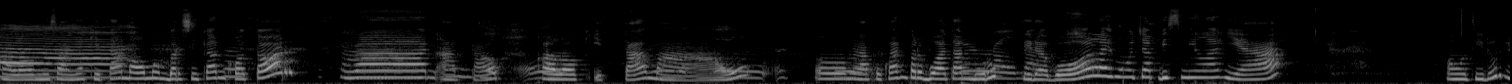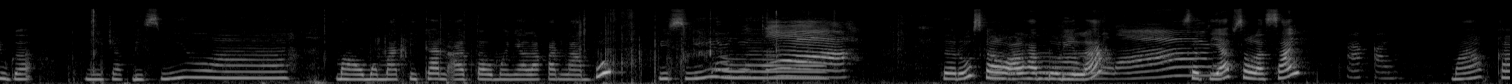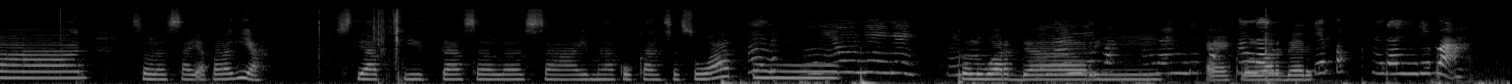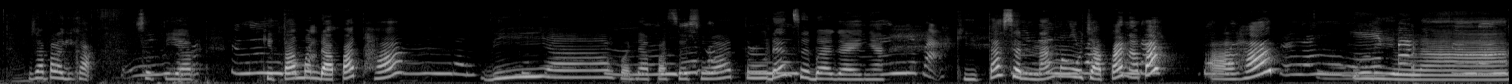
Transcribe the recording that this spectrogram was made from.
kalau misalnya kita mau membersihkan kotoran atau kalau kita mau eh, melakukan perbuatan buruk tidak boleh mengucap bismillah ya. Mau tidur juga mengucap bismillah. Mau mematikan atau menyalakan lampu bismillah. Terus kalau alhamdulillah setiap selesai. Makan selesai apa lagi ya? Setiap kita selesai melakukan sesuatu keluar dari eh keluar dari terus apa lagi kak? Setiap kita mendapat hak dia mendapat sesuatu dan sebagainya. Kita senang mengucapkan apa? Alhamdulillah 无理啦。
